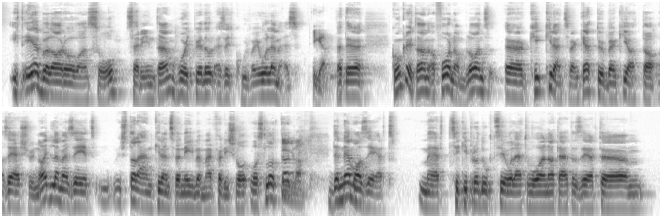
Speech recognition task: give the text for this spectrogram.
itt élből arról van szó, szerintem, hogy például ez egy kurva jó lemez. Igen. Tehát uh, konkrétan a For Non Blondes uh, 92-ben kiadta az első nagy lemezét, és talán 94-ben már fel is oszlottak, de nem azért, mert ciki produkció lett volna, tehát azért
